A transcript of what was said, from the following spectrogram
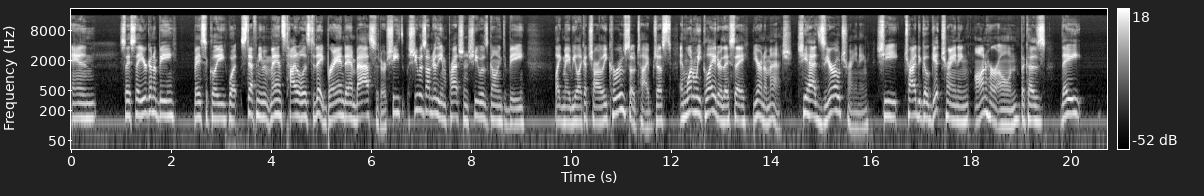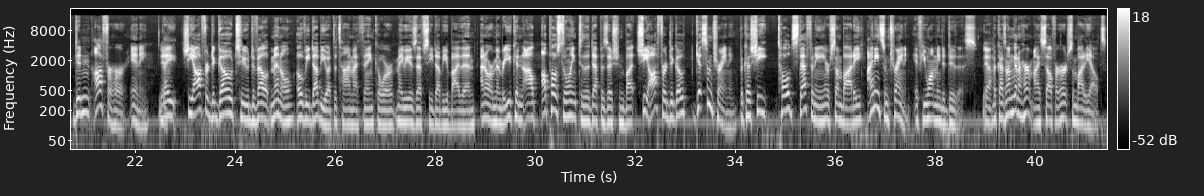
and so they say you're going to be basically what Stephanie McMahon's title is today, brand ambassador. She she was under the impression she was going to be like maybe like a Charly Caruso type just and one week later they say you're in a match. She had zero training. She tried to go get training on her own because they didn't offer her any. Yeah. They she offered to go to developmental OVW at the time, I think, or maybe it was FCW by then. I don't remember. You can I'll I'll post a link to the deposition, but she offered to go get some training because she told Stephanie or somebody, "I need some training if you want me to do this." Yeah. Because I'm going to hurt myself or hurt somebody else.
